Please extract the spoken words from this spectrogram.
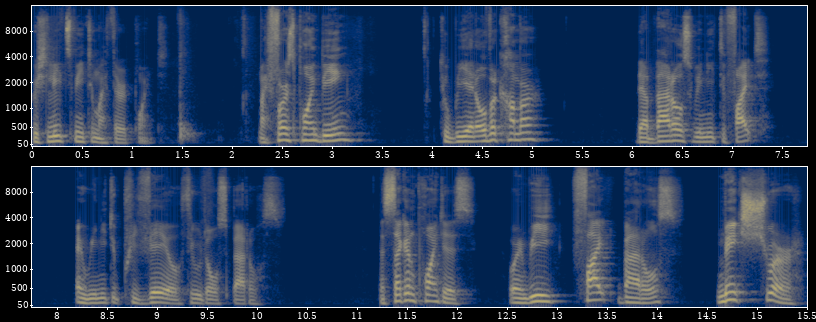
Which leads me to my third point. My first point being to be an overcomer, there are battles we need to fight, and we need to prevail through those battles. The second point is when we fight battles, make sure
